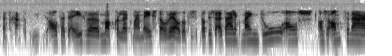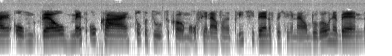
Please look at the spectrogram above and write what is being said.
Het gaat ook niet altijd even makkelijk, maar meestal wel. Dat is, dat is uiteindelijk mijn doel als, als ambtenaar om wel met elkaar tot het doel te komen. Of je nou van de politie bent of dat je nou een bewoner bent,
